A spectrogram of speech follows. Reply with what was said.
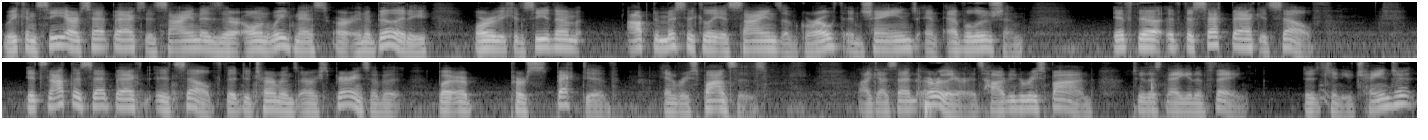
we can see our setbacks as signs as their own weakness or inability, or we can see them optimistically as signs of growth and change and evolution. If the if the setback itself, it's not the setback itself that determines our experience of it, but our perspective and responses. Like I said earlier, it's how to respond to this negative thing. Can you change it?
